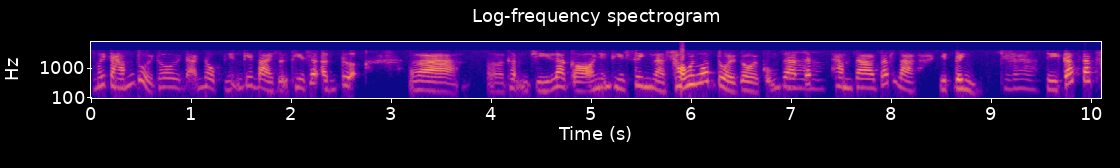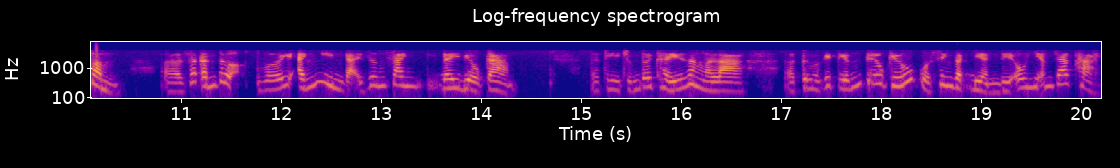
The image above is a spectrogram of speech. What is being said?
mới 8 tuổi thôi đã nộp những cái bài dự thi rất ấn tượng và uh, thậm chí là có những thí sinh là 61 tuổi rồi cũng ra à. rất tham gia rất là nhiệt tình à. thì các tác phẩm uh, rất ấn tượng với ánh nhìn đại dương xanh đầy biểu cảm thì chúng tôi thấy rằng là uh, từ cái tiếng kêu cứu của sinh vật biển vì ô nhiễm rác thải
